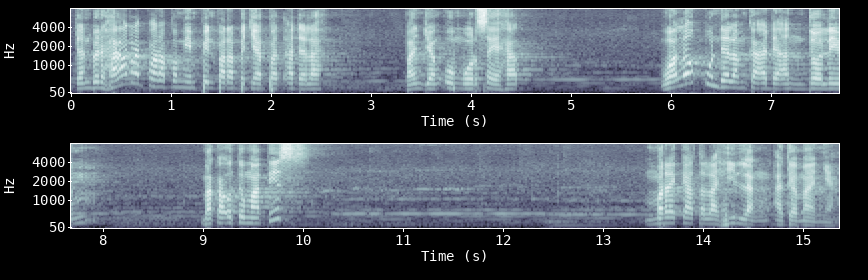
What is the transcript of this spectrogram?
dan berharap para pemimpin, para pejabat adalah panjang umur, sehat. Walaupun dalam keadaan dolim maka otomatis mereka telah hilang agamanya.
